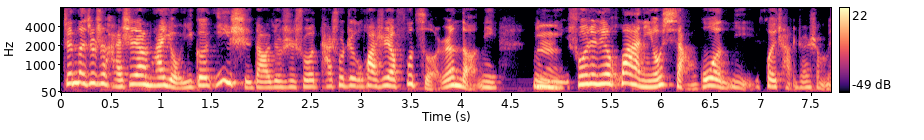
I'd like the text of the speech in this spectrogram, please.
真的就是还是让他有一个意识到，就是说他说这个话是要负责任的。你你你说这些话，你有想过你会产生什么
